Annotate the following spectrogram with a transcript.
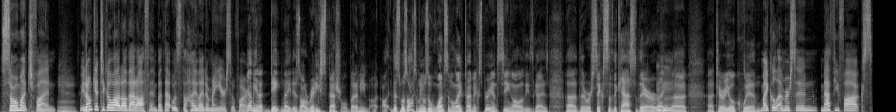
so much fun. We don't get to go out all that often, but that was the highlight of my year so far. Yeah, I mean, a date night is already special, but I mean, this was awesome. It was a once in a lifetime experience seeing all of these guys. Uh, there were six of the cast there, right? Uh, uh, Terry O'Quinn, Michael Emerson, Matthew Fox,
